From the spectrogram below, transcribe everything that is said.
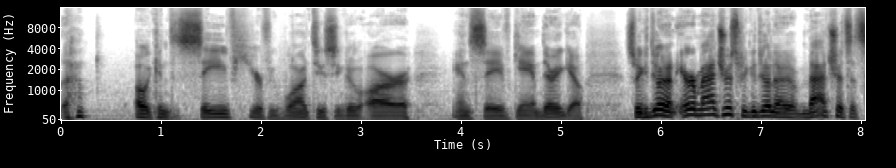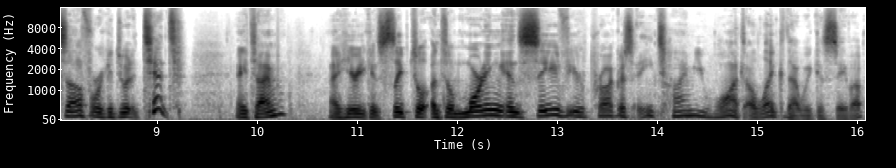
oh, we can save here if we want to. So you go R and save game. There you go. So we can do it on air mattress. We can do it on a mattress itself, or we could do it in a tent anytime. Uh, here you can sleep till, until morning and save your progress anytime you want. I like that we can save up.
